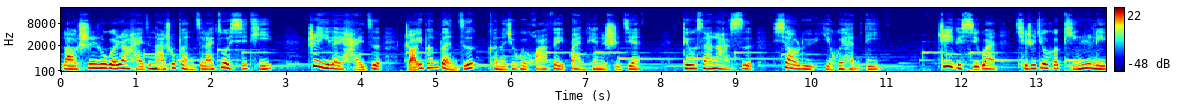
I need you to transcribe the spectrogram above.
老师如果让孩子拿出本子来做习题，这一类孩子找一本本子可能就会花费半天的时间，丢三落四，效率也会很低。这个习惯其实就和平日里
